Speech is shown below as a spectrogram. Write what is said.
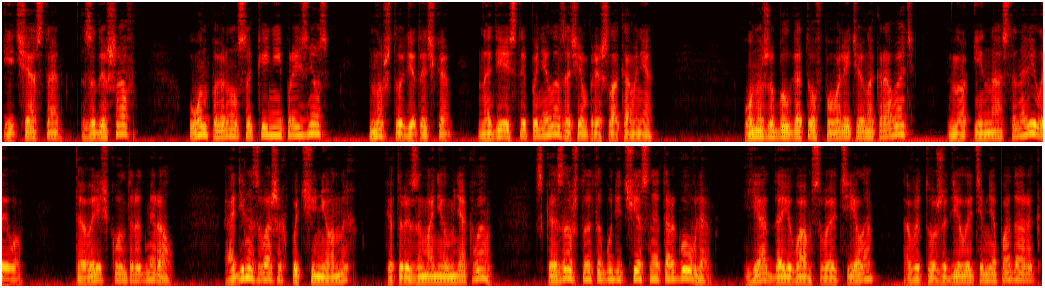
и часто задышав, он повернулся к Ине и произнес, «Ну что, деточка, надеюсь, ты поняла, зачем пришла ко мне?» Он уже был готов повалить ее на кровать, но Инна остановила его. «Товарищ контр-адмирал, один из ваших подчиненных, который заманил меня к вам, сказал, что это будет честная торговля. Я отдаю вам свое тело, а вы тоже делаете мне подарок».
